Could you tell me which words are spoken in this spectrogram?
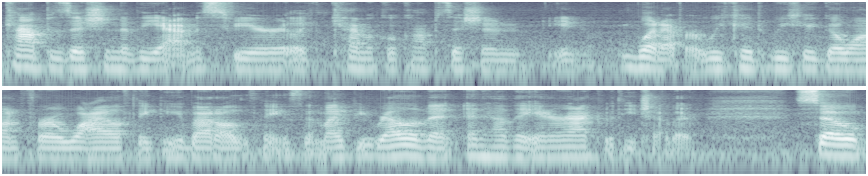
composition of the atmosphere like chemical composition you know, whatever. We could we could go on for a while thinking about all the things that might be relevant and how they interact with each other. So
